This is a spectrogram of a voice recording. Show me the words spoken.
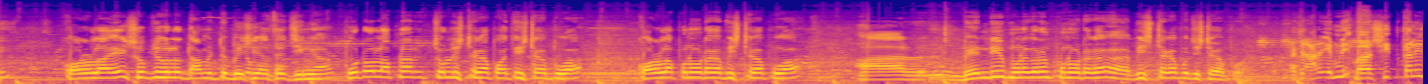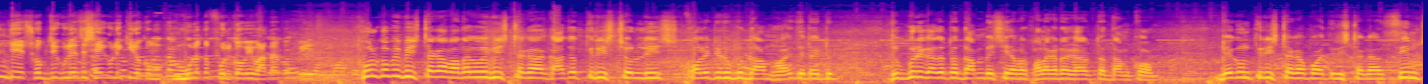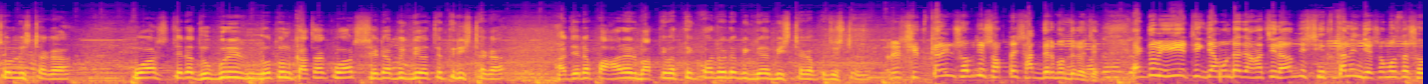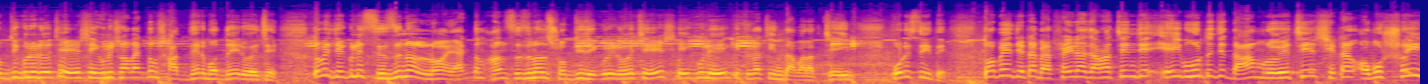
করলা এই সবজিগুলোর দাম একটু বেশি আছে ঝিঙ্গা পটল আপনার চল্লিশ টাকা পঁয়ত্রিশ টাকা পোয়া। করলা পনেরো টাকা বিশ টাকা পোয়া। আর ভেন্ডি মনে করেন পনেরো টাকা বিশ টাকা পঁচিশ টাকা পোয়া। আচ্ছা আর এমনি শীতকালীন যে সবজিগুলি আছে সেইগুলি কীরকম? মূলত ফুলকপি বাঁধাকপি? ফুলকপি বিশ টাকা বাঁধাকপি বিশ টাকা গাজর তিরিশ চল্লিশ। কোয়ালিটির উপর দাম হয় যেটা একটু ধূপগুড়ি গাজরটার দাম বেশি আবার ফালাকাটা গাজরটার দাম কম। বেগুন তিরিশ টাকা পঁয়ত্রিশ টাকা সিম চল্লিশ টাকা কোয়াশ যেটা ধূপগুড়ির নতুন কাঁচা কোয়াশ সেটা বিক্রি হচ্ছে তিরিশ টাকা। আর যেটা পাহাড়ের বাত্তি বাত্তি কোয়াশ ওটা বিক্রি হয় বিশ টাকা, পঁচিশ টাকা। মানে শীতকালীন সবজি সবটাই সাধ্যের মধ্যে রয়েছে। একদমই ঠিক যেমনটা জানাচ্ছিলাম যে শীতকালীন যে সমস্ত সবজিগুলি রয়েছে, সেগুলি সব একদম সাধ্যের মধ্যেই রয়েছে। তবে যেগুলি সিজনাল নয়, একদম আনসিজনাল সবজি যেগুলি রয়েছে, সেইগুলি কিছুটা চিন্তা বাড়াচ্ছে এই পরিস্থিতিতে। তবে যেটা ব্যবসায়ীরা জানাচ্ছেন যে এই মুহূর্তে যে দাম রয়েছে, সেটা অবশ্যই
